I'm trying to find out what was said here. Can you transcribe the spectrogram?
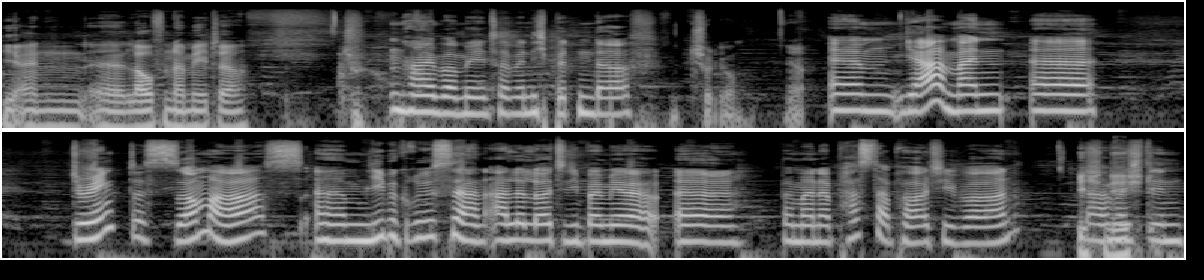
Wie ein äh, laufender Meter. Ein halber Meter, wenn ich bitten darf. Entschuldigung. Ja. Ähm, ja, mein äh, Drink des Sommers. Ähm, liebe Grüße an alle Leute, die bei mir äh, bei meiner Pasta-Party waren. Ich da war Ich nicht. den,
